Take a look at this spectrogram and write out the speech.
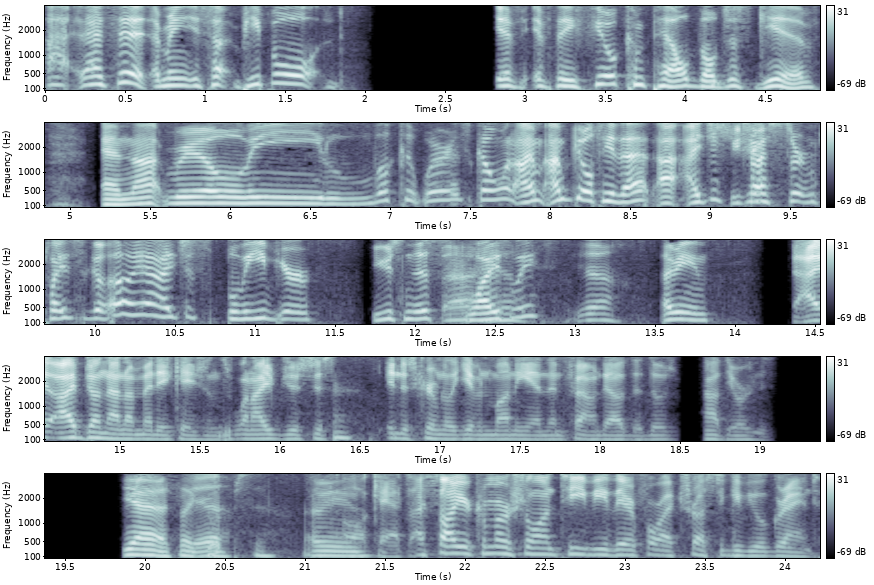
Uh, that's it. I mean, it's, uh, people, if if they feel compelled, they'll just give and not really look at where it's going. I'm I'm guilty of that. I, I just You too. trust certain places. to Go, oh yeah, I just believe you're using this wisely. Yeah. I mean, I, I've done that on many occasions when I've just, just indiscriminately given money and then found out that those were not the organization. yeah, it's like, Yeah. oops. I mean, All cats. I saw your commercial on TV, therefore I trust to give you a grand.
